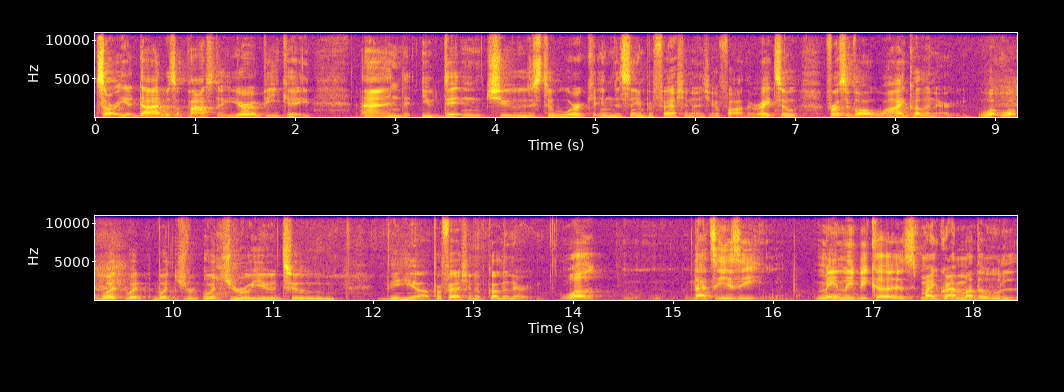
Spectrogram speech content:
sorry, your dad was a pastor, you're a PK, and you didn't choose to work in the same profession as your father, right? So, first of all, why culinary? What what what what what drew, what drew you to the uh, profession of culinary? Well, that's easy. Mainly because my grandmother, who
